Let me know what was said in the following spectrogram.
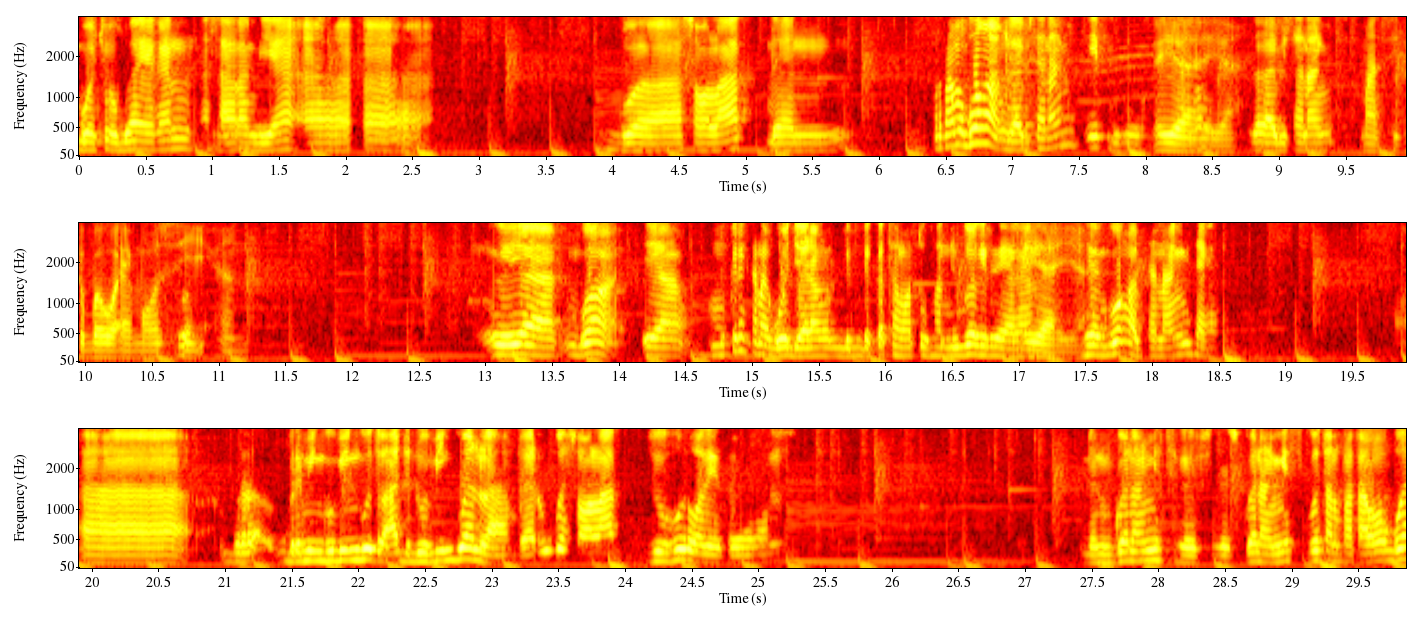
gue coba ya kan saran dia. Eh, eh, gue sholat dan pertama gue nggak nggak bisa nangis Ip, gitu. Iya, iya. Nggak bisa nangis. Masih kebawa emosi kan. Iya, gue ya mungkin karena gue jarang de- deket sama Tuhan juga gitu ya kan. Iya, iya. Dan gue nggak bisa nangis ya kan. Eh, ber- berminggu-minggu tuh ada dua mingguan lah baru gue sholat zuhur waktu itu ya kan dan gue nangis guys terus gue nangis gue tanpa tahu gue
